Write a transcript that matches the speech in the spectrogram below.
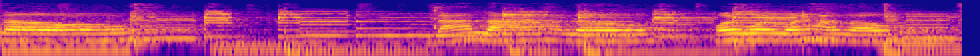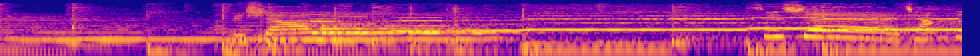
hello，啦啦 hello，喂喂喂 hello，米莎 hello，謝謝強哥，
